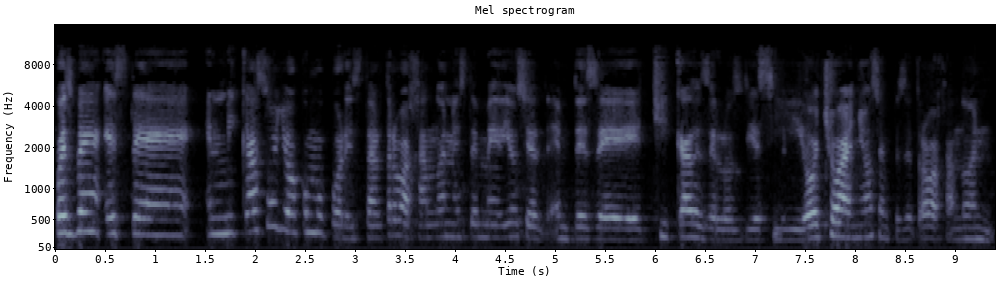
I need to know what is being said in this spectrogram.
pues ve, este, en mi caso yo como por estar trabajando en este medio, o sea, em, desde chica, desde los 18 años, empecé trabajando en,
